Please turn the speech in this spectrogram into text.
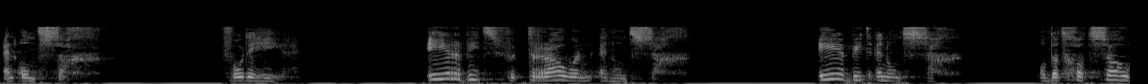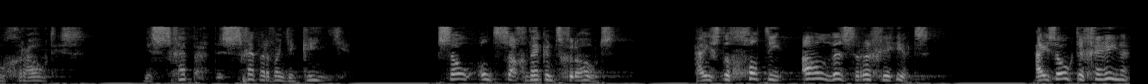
en ontzag voor de Heer. Eerbied, vertrouwen en ontzag. Eerbied en ontzag, omdat God zo groot is. Je schepper, de schepper van je kindje. Zo ontzagwekkend groot. Hij is de God die alles regeert. Hij is ook degene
